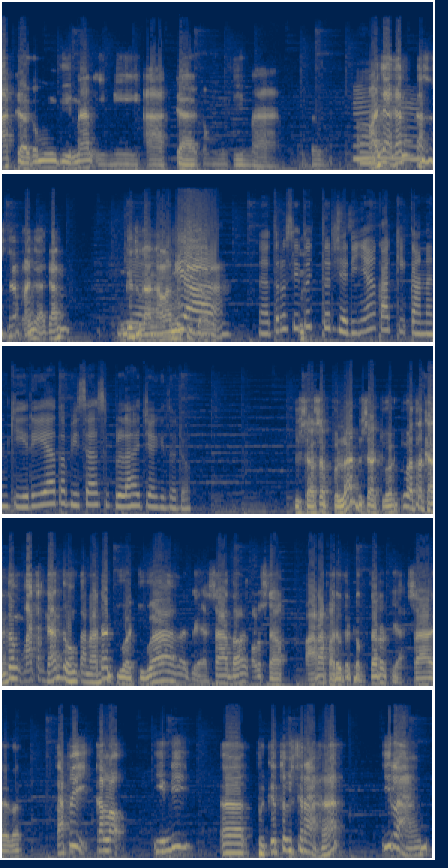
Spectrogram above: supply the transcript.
ada kemungkinan ini, ada kemungkinan. Gitu. Hmm. Banyak kan kasusnya banyak kan? Mungkin Iya. juga ngalami Iya. juga. Nah, terus itu terjadinya kaki kanan kiri atau bisa sebelah aja gitu, Dok? Bisa sebelah, bisa dua-dua, tergantung, tergantung kan ada dua-dua biasa atau kalau sudah parah baru ke dokter biasa gitu. Tapi kalau ini eh, begitu istirahat hilang,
